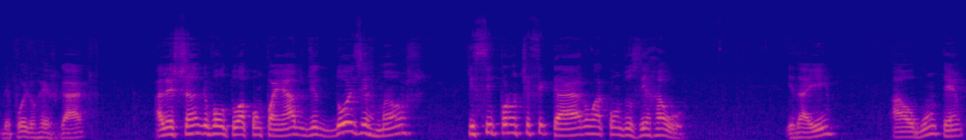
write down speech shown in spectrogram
depois do resgate, Alexandre voltou acompanhado de dois irmãos que se prontificaram a conduzir Raul. E daí, há algum tempo,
